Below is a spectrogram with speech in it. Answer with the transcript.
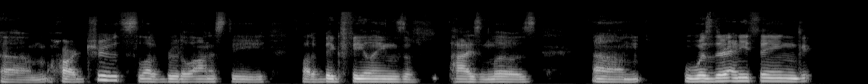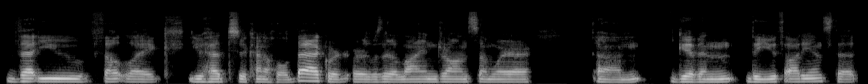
um hard truths a lot of brutal honesty a lot of big feelings of highs and lows um was there anything that you felt like you had to kind of hold back or or was there a line drawn somewhere um, given the youth audience that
